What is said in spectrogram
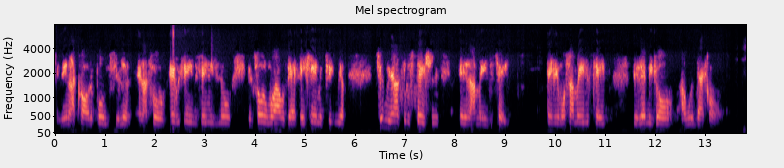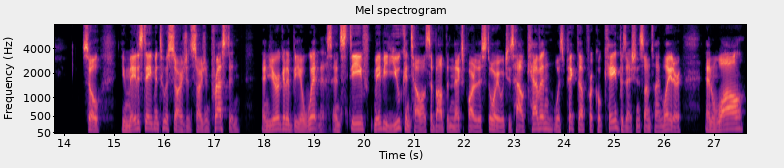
and then I called the police and look, and I told them everything that they need to know, and told them where I was at. They came and picked me up, took me out to the station, and I made the tape. And then once I made the tape, they let me go. I went back home. So you made a statement to a sergeant, Sergeant Preston, and you're going to be a witness. And Steve, maybe you can tell us about the next part of this story, which is how Kevin was picked up for cocaine possession sometime later. And while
